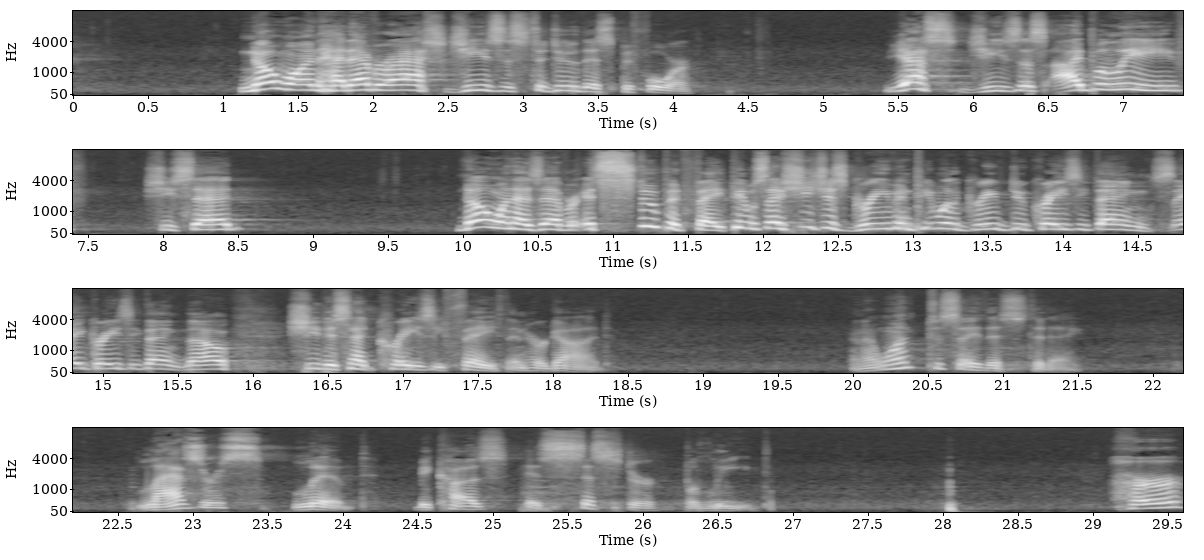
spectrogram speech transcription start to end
no one had ever asked Jesus to do this before. Yes, Jesus, I believe, she said. No one has ever. It's stupid faith. People say she's just grieving. People that grieve do crazy things, say crazy things. No, she just had crazy faith in her God. And I want to say this today Lazarus lived because his sister believed. Her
